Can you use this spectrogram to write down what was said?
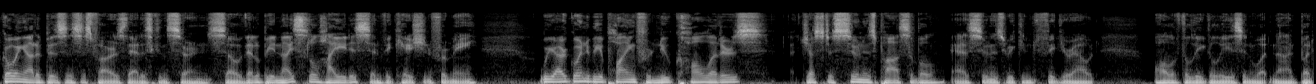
going out of business as far as that is concerned. So that'll be a nice little hiatus and vacation for me. We are going to be applying for new call letters just as soon as possible, as soon as we can figure out all of the legalese and whatnot. But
